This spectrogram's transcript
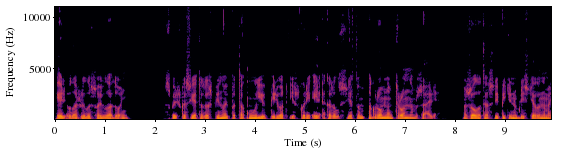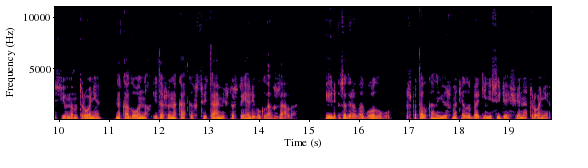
Эль вложила свою ладонь. Вспышка света за спиной подтолкнула ее вперед, и вскоре Эль оказалась в светлом огромном тронном зале. Золото ослепительно блестело на массивном троне, на колоннах и даже на катках с цветами, что стояли в углах зала. Эль задрала голову. С потолка на нее смотрела богиня, сидящая на троне.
